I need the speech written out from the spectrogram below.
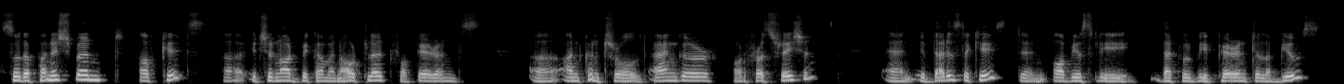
So the punishment of kids, uh, it should not become an outlet for parents' uh, uncontrolled anger or frustration. And if that is the case, then obviously that will be parental abuse.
